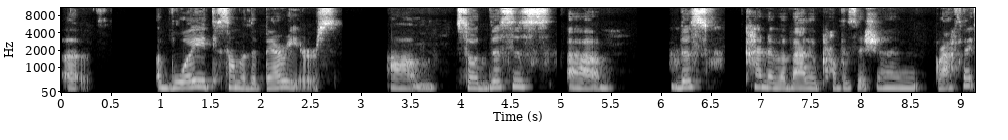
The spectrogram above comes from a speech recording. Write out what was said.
uh, avoid some of the barriers um, so this is um, this kind of a value proposition graphic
